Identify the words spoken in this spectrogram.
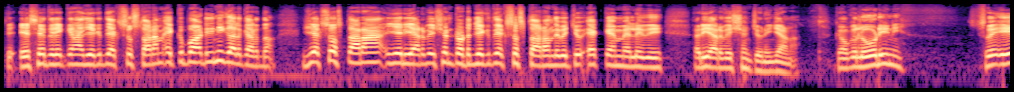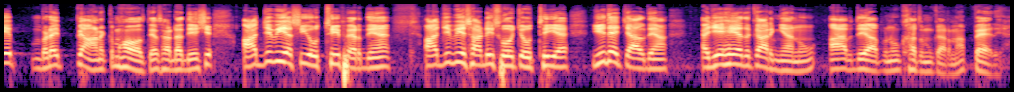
ਤੇ ਇਸੇ ਤਰੀਕੇ ਨਾਲ ਜੇ ਕਿਤੇ 117 ਮੈਂ ਇੱਕ ਪਾਰਟੀ ਦੀ ਨਹੀਂ ਗੱਲ ਕਰਦਾ, ਜੇ 117 ਜੇ ਰਿਜ਼ਰਵੇਸ਼ਨ ਟੁੱਟ ਜੇ, ਕਿਤੇ 117 ਦੇ ਵਿੱਚੋਂ ਇੱਕ ਐਮਐਲਏ ਵੀ ਰਿਜ਼ਰਵੇਸ਼ਨ ਚੋਂ ਨਹੀਂ ਜਾਣਾ, ਕਿਉਂਕਿ ਲੋੜ ਹੀ ਨਹੀਂ। ਸੋ ਇਹ ਬੜਾ ਭਿਆਨਕ ਮਾਹੌਲ ਤੇ ਆ ਸਾਡਾ ਦੇਸ਼। ਅੱਜ ਵੀ ਅਸੀਂ ਉੱਥੇ ਹੀ ਫਿਰਦੇ ਆਂ ਅੱਜ ਵੀ ਸਾਡੀ ਸੋਚ ਉੱਥੇ ਹੀ ਹੈ, ਜਿਹਦੇ ਚੱਲਦਿਆਂ ਅਜਿਹੇ ਅਧਿਕਾਰੀਆਂ ਨੂੰ ਆਪਦੇ ਆਪ ਨੂੰ ਖਤਮ ਕਰਨਾ ਪੈ ਰਿਹਾ।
